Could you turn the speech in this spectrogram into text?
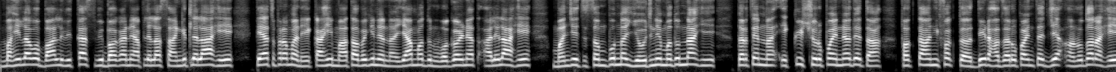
महिला व बाल विकास विभागाने आपल्याला सांगितलेलं आहे. त्याचप्रमाणे काही माता भगिनींना यामधून वगळण्यात आलेलं आहे. म्हणजेच संपूर्ण योजनेमधून नाही तर त्यांना एकवीसशे रुपये न देता फक्त आणि फक्त दीड हजार रुपयांचं जे अनुदान आहे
